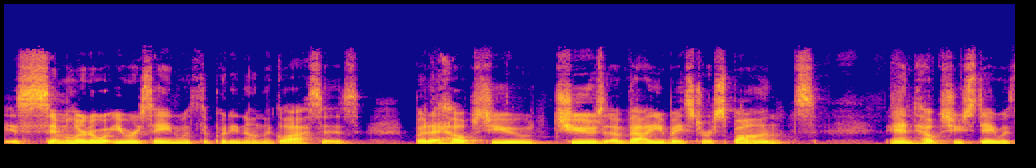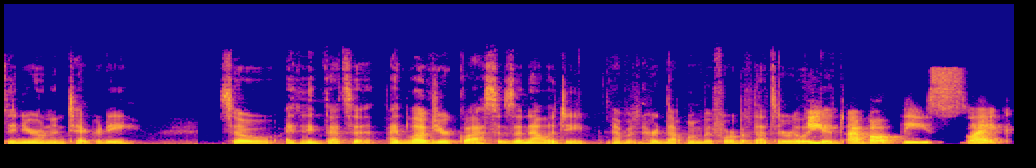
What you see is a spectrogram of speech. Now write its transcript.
is similar to what you were saying with the putting on the glasses, but it helps you choose a value based response and helps you stay within your own integrity. So I think that's it. I love your glasses analogy. I haven't heard that one before, but that's a really good. I bought these like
